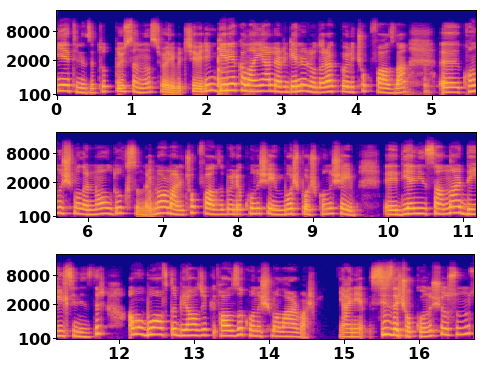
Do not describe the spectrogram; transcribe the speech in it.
Niyetinizi tuttuysanız şöyle bir çevireyim. Geriye kalan yerler genel olarak böyle çok fazla e, konuşmaların olduğu kısımdır. Normalde çok fazla böyle konuşayım, boş boş konuşayım e, diyen insanlar değilsinizdir. Ama bu hafta birazcık fazla konuşmalar var. Yani siz de çok konuşuyorsunuz.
